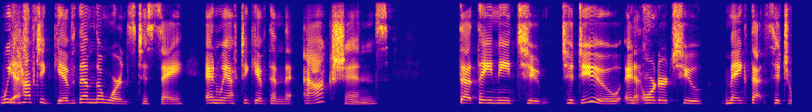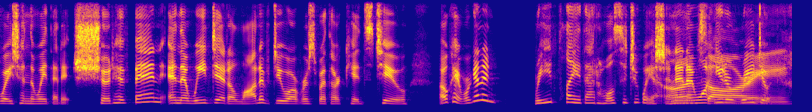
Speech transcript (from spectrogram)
We Yes. have to give them the words to say and we have to give them the actions that they need to to do in Yes. order to make that situation the way that it should have been. And then we did a lot of do-overs with our kids too. Okay, we're going to replay that whole situation and I want you to redo it.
